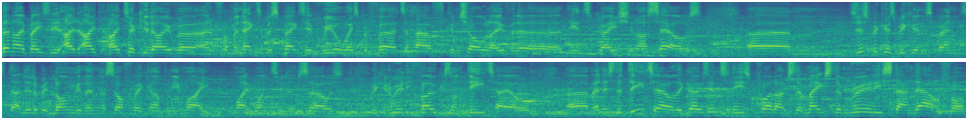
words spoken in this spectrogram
then I basically I, I, I, took it over and from a Nektar perspective we always prefer to have control over the, the integration ourselves um, just because we can spend that little bit longer than a software company might might want to themselves. We can really focus on detail um, and it's the detail that goes into these products that makes them really stand out from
